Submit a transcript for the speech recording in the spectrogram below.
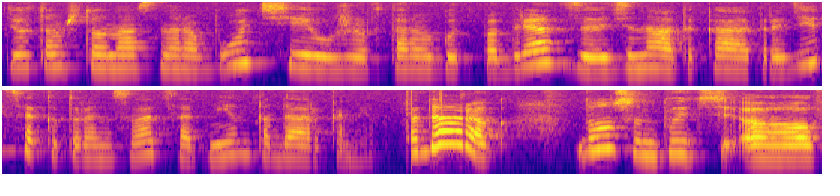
Дело в том, что у нас на работе уже второй год подряд заведена такая традиция, которая называется обмен подарками. Подарок должен быть э, в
